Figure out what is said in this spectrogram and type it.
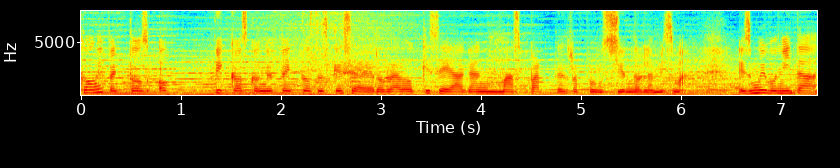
con efectos ópticos, con efectos es que se ha logrado que se hagan más partes reproduciendo la misma. Es muy bonita,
